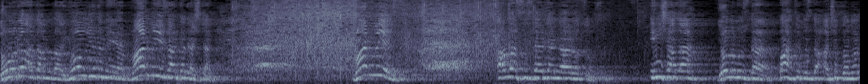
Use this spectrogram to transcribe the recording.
doğru adamla yol yürümeye var mıyız arkadaşlar? Var mıyız? Allah sizlerden razı olsun. İnşallah yolumuzda, bahtımızda açık olur.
